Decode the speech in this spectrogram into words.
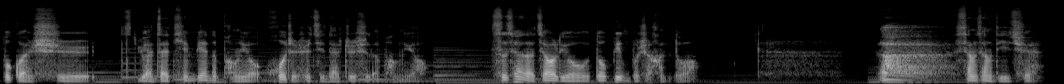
不管是远在天边的朋友，或者是近在咫尺的朋友。私下的交流都并不是很多，啊，想想的确，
